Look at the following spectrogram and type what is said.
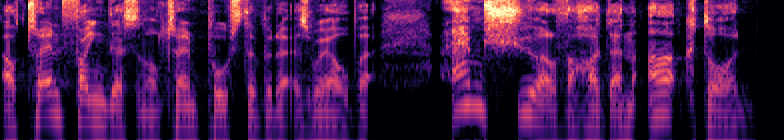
I'll try and find this and I'll try and post about it as well. But I'm sure they had an act on,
